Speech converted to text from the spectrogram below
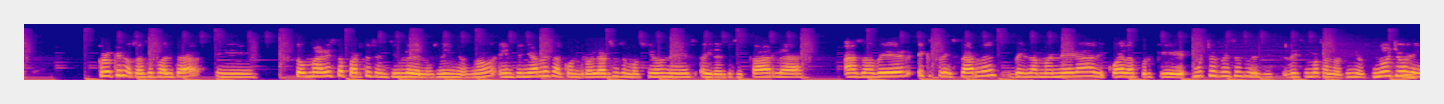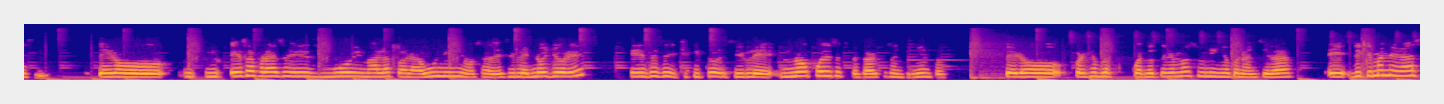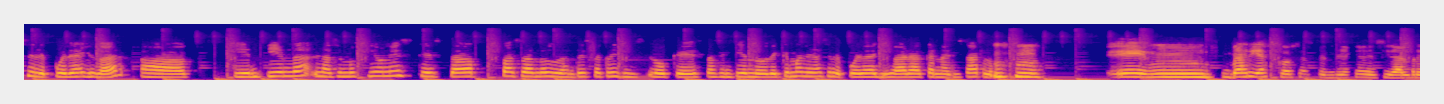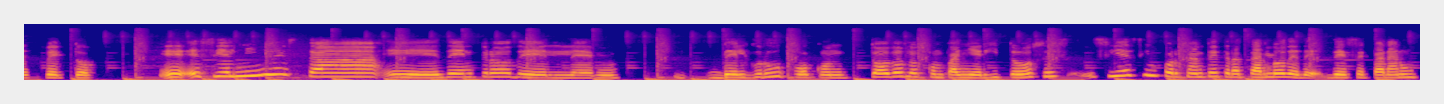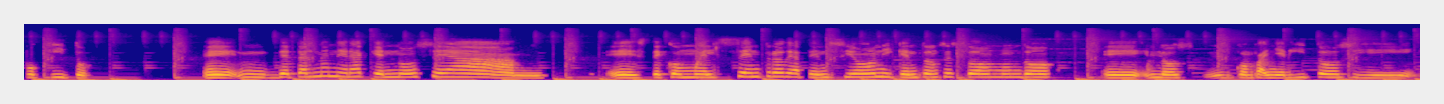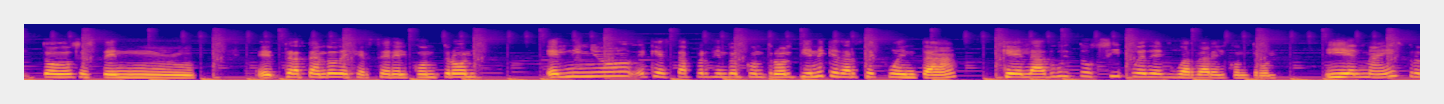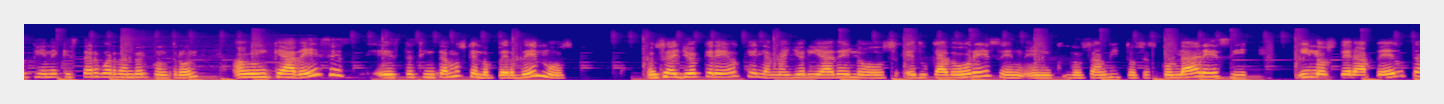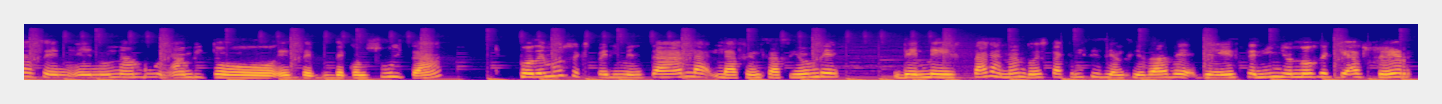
creo que nos hace falta eh, tomar esta parte sensible de los niños, ¿no? Enseñarles a controlar sus emociones, a identificarlas, a saber expresarlas de la manera adecuada, porque muchas veces les decimos a los niños, no llores, pero esa frase es muy mala para un niño, o sea, decirle no llores es desde chiquito decirle, no puedes expresar tus sentimientos. Pero, por ejemplo, cuando tenemos un niño con ansiedad, eh, ¿de qué manera se le puede ayudar a que entienda las emociones que está pasando durante esta crisis, lo que está sintiendo? ¿De qué manera se le puede ayudar a canalizarlo? Eh, mm, varias cosas tendría que decir al respecto. Eh, si el niño está dentro del em, del grupo con todos los compañeritos, es, sí es importante tratarlo de, separar un poquito, eh, de tal manera que no sea este, como el centro de atención y que entonces todo el mundo, eh, los compañeritos y todos estén eh, tratando de ejercer el control. El niño que está perdiendo el control tiene que darse cuenta que el adulto sí puede guardar el control y el maestro tiene que estar guardando el control, aunque a veces este, sintamos que lo perdemos. O sea, yo creo que la mayoría de los educadores en, los ámbitos escolares y, los terapeutas en, un ámbito este, de consulta, podemos experimentar la, sensación de, de, me está ganando esta crisis de ansiedad de, este niño, no sé qué hacer,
